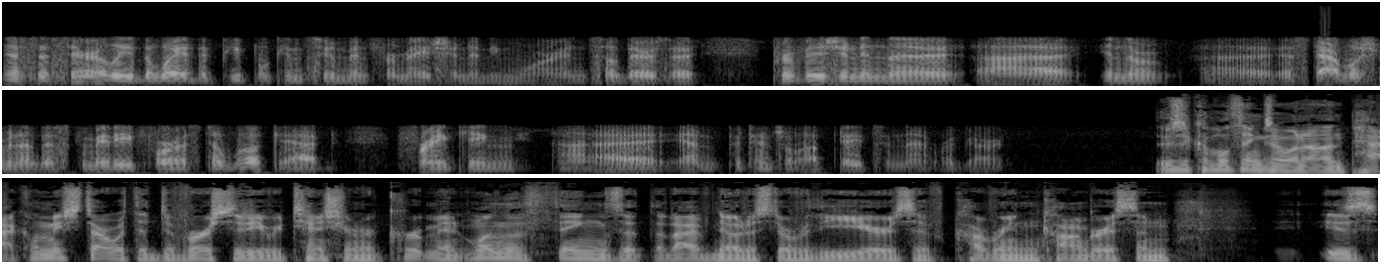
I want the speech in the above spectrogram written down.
necessarily the way that people consume information anymore. And so there's a provision in the uh, in the uh, establishment of this committee for us to look at franking uh, and potential updates in that regard. There's a couple of things I want to unpack. Let me start with the diversity, retention, recruitment. One of the things that, that I've noticed over the years of covering Congress and is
